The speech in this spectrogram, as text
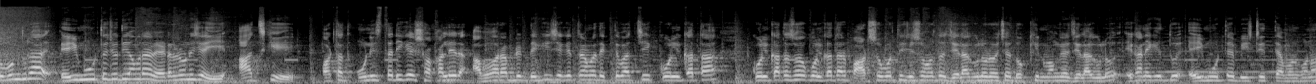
তো বন্ধুরা, এই মুহূর্তে যদি আমরা রেডার অনুযায়ী আজকে, অর্থাৎ উনিশ তারিখে সকালের আবহাওয়ার আপডেট দেখি, সেক্ষেত্রে আমরা দেখতে পাচ্ছি কলকাতা কলকাতা সহ কলকাতার পার্শ্ববর্তী যে সমস্ত জেলাগুলো রয়েছে, দক্ষিণবঙ্গের জেলাগুলো, এখানে কিন্তু এই মুহূর্তে বৃষ্টির তেমন কোনো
